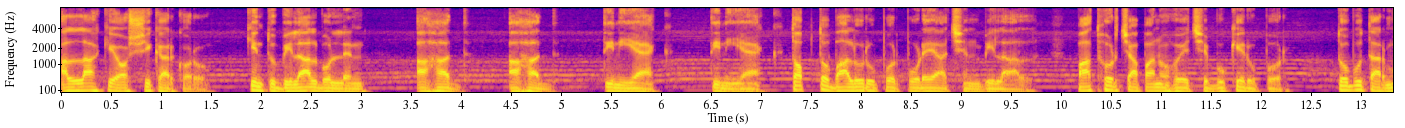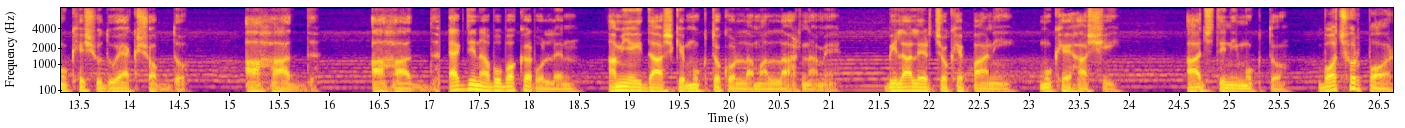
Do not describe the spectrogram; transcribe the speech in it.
আল্লাহকে অস্বীকার করো। কিন্তু বিলাল বললেন, আহাদ আহাদ, তিনি এক তিনি এক। তপ্ত বালুর উপর পড়ে আছেন বিলাল। পাথর চাপানো হয়েছে বুকের উপর। তবু তার মুখে শুধু এক শব্দ, আহাদ আহাদ। একদিন আবু বকর বললেন, আমি এই দাসকে মুক্ত করলাম আল্লাহর নামে। বিলালের চোখে পানি, মুখে হাসি। আজ তিনি মুক্ত। বছর পর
